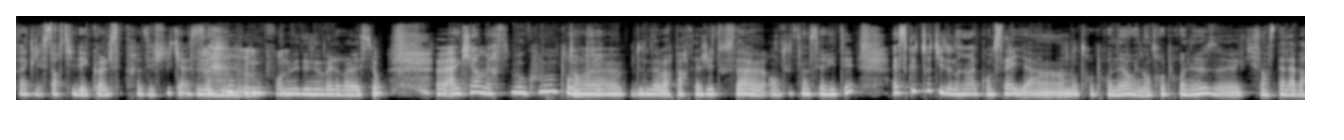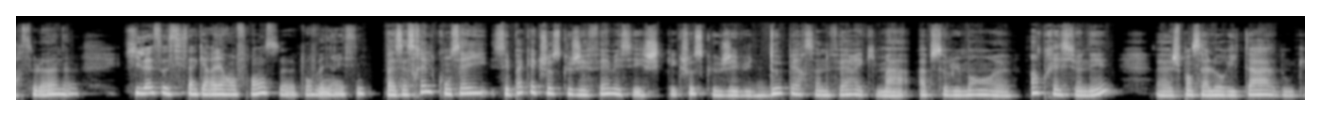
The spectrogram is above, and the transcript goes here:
C'est vrai que les sorties d'école, c'est très efficace mhm. pour nouer des nouvelles relations. Euh, merci beaucoup pour euh, de nous avoir partagé tout ça euh, en toute sincérité. Est-ce que toi, tu donnerais un conseil à un entrepreneur, une entrepreneuse qui s'installe à Barcelone, qui laisse aussi sa carrière en France euh, pour venir ici bah, Ça serait le conseil, c'est pas quelque chose que j'ai fait, mais c'est quelque chose que j'ai vu deux personnes faire et qui m'a absolument euh, impressionnée. Euh, je pense à Lorita, donc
